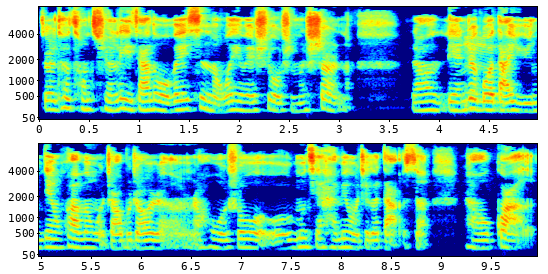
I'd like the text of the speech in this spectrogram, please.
就是他从群里加的我微信呢，我以为是有什么事儿呢，然后连着给我打语音电话问我招不招人，然后我说我我目前还没有这个打算，然后挂了，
